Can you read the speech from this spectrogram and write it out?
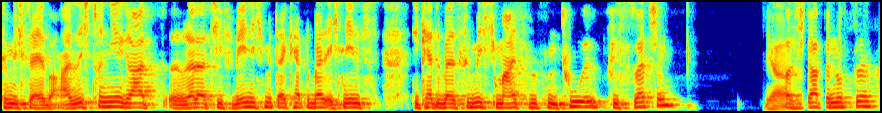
für mich selber. Also ich trainiere gerade äh, relativ wenig mit der Kettlebell. Ich nehme die Kettlebell ist für mich meistens ein Tool für Stretching, ja. was ich gerade benutze.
